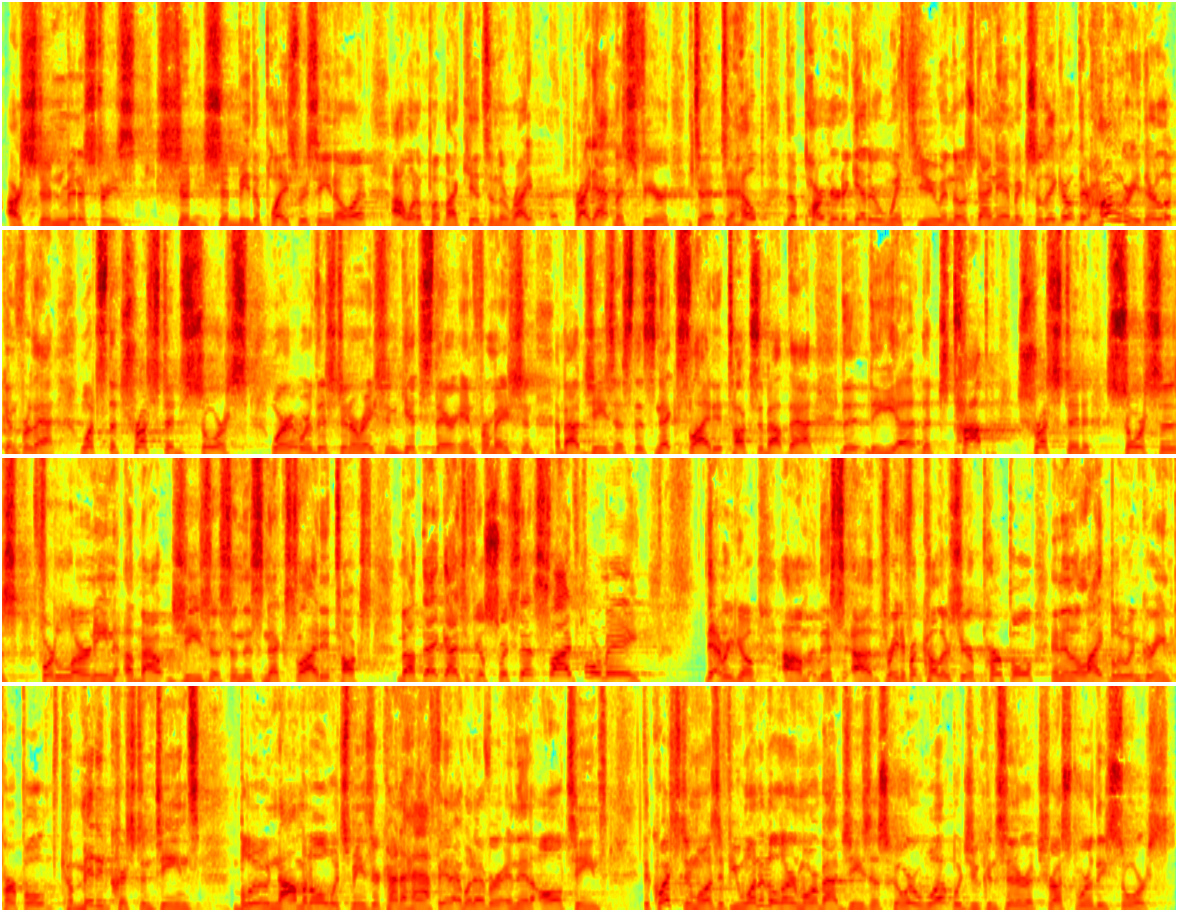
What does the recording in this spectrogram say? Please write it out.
Our student ministries should, should be the place where we say, you know what? I want to put my kids in the right, right atmosphere to, to help the partner together with you in those dynamics. So they go, they're hungry, they're looking for that. What's the trusted source where, where this generation gets their information about Jesus? This next slide, it talks about that. The, the, uh, the top trusted sources for learning about Jesus. In this next slide, it talks about that. Guys, if you'll switch that slide for me. There we go. Um, this uh, three different colors here: purple, and then a light blue and green. Purple, committed Christian teens. Blue, nominal, which means they're kind of half in, whatever, and then all teens. The question was, if you wanted to learn more about Jesus, who or what would you consider a trustworthy source?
